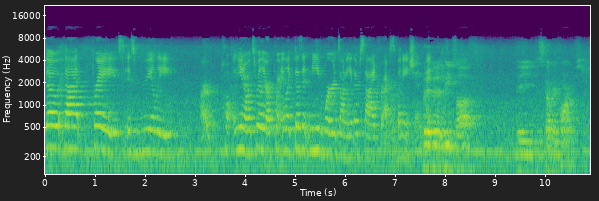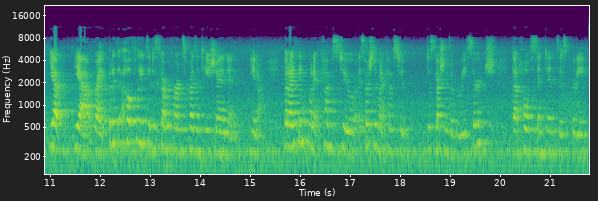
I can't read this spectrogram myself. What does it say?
though that phrase is really our, you know, it's really our point. It like doesn't need words on either side for explanation. But but it leaves off the Discovery Farms. Yep, yeah, right. But it's, hopefully it's a Discover Farms presentation and, you know. But I think when it comes to, especially when it comes to discussions of research, that whole sentence is pretty,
